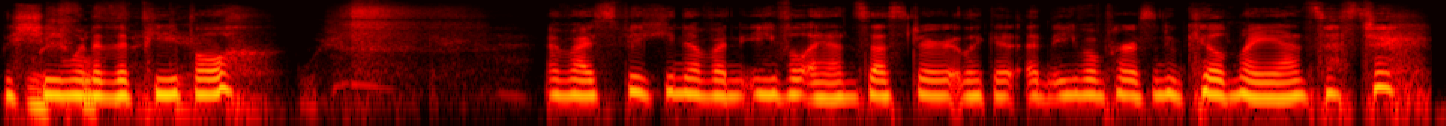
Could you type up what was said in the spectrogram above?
Was she one of the thinking. people? Am I speaking of an evil ancestor, like a, an evil person who killed my ancestor?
